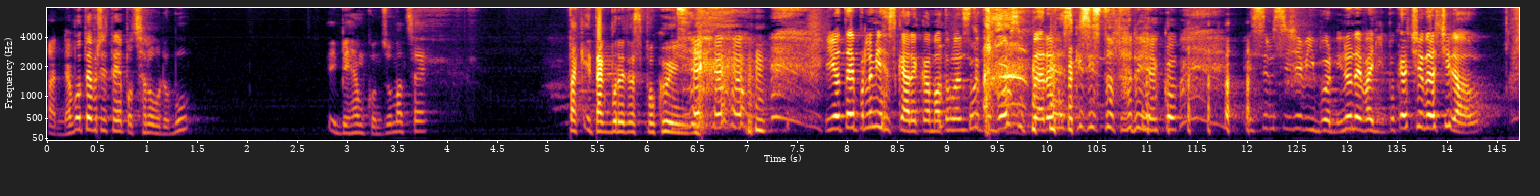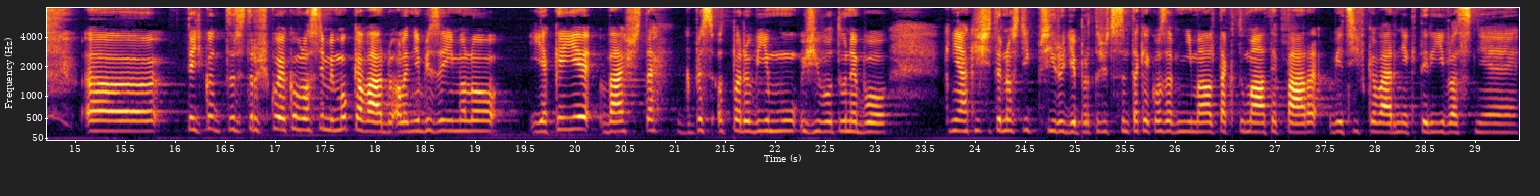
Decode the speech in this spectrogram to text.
a neotevřete je po celou dobu, i během konzumace, tak i tak budete spokojení. Jo, to je podle mě hezká reklama, tohle to bylo super, hezky si to tady jako, myslím si, že výborný. No nevadí, pokračujeme radši dál. Uh, teď to trošku jako vlastně mimo kavárnu, ale mě by zajímalo, jaký je váš vztah k bezodpadovému životu nebo k nějaký šetrnosti k přírodě, protože co jsem tak jako zavnímal, tak tu máte pár věcí v kavárně, které vlastně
